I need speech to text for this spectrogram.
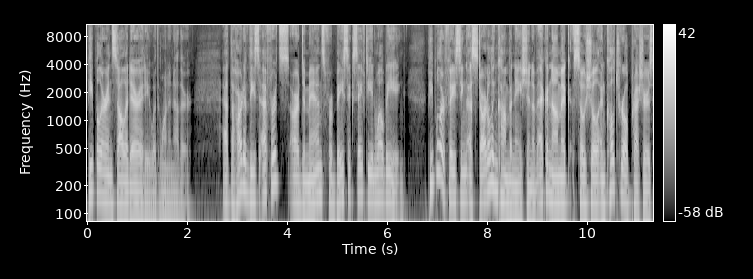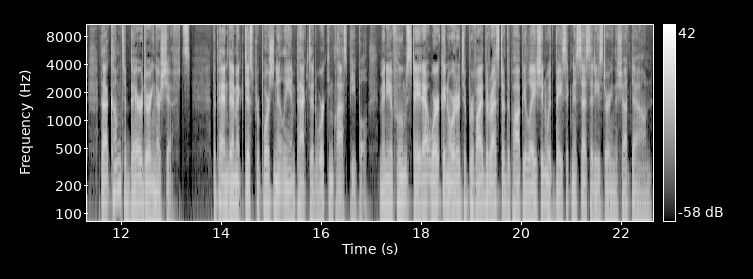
people are in solidarity with one another. At the heart of these efforts are demands for basic safety and well being. People are facing a startling combination of economic, social, and cultural pressures that come to bear during their shifts. The pandemic disproportionately impacted working class people, many of whom stayed at work in order to provide the rest of the population with basic necessities during the shutdown.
